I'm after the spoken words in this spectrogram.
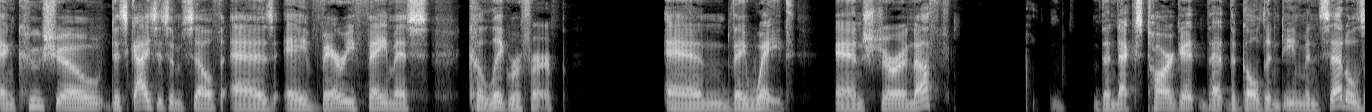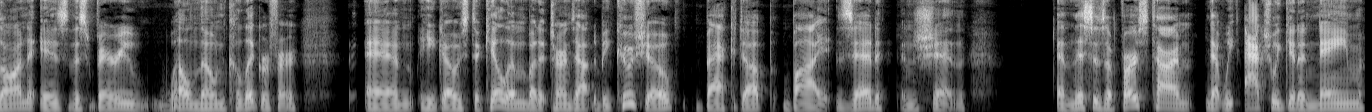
And Kusho disguises himself as a very famous calligrapher and they wait and sure enough the next target that the Golden Demon settles on is this very well known calligrapher. And he goes to kill him, but it turns out to be Kusho, backed up by Zed and Shen. And this is the first time that we actually get a name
